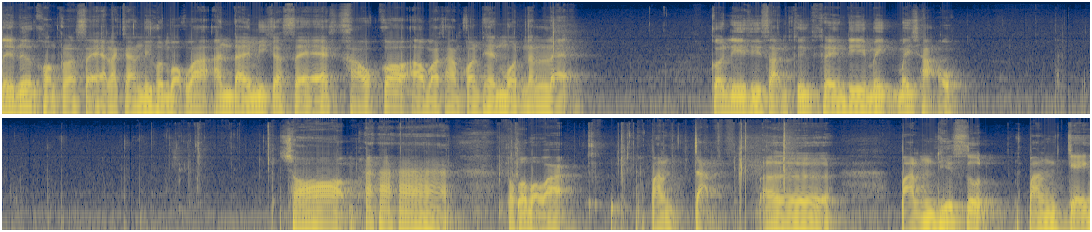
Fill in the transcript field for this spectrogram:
ในเรื่องของกระแสละกันมีคนบอกว่าอันใดมีกระแสเขาก็เอามาทำคอนเทนต์หมดนั่นแหละ ก็ดีสีสันขึ้นเพลงดีไม่ไม่เฉา ชอบผมก็บอกว่า ปั่นจัด เออ ปั่นที่สุด ปั่นเก่ง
